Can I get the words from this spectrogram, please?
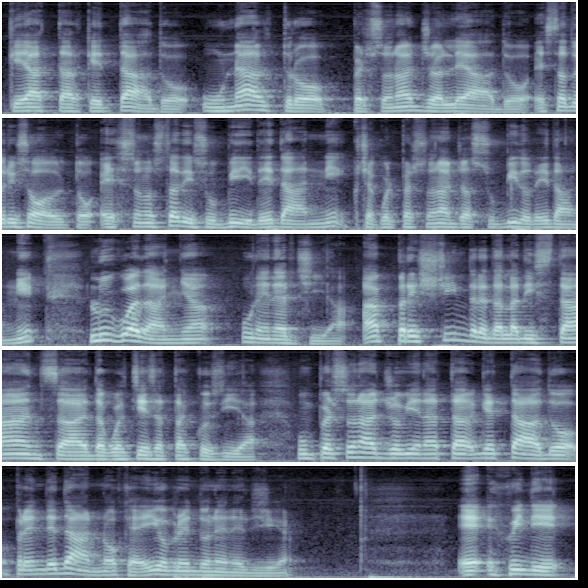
che ha targettato un altro personaggio alleato è stato risolto e sono stati subiti dei danni, cioè quel personaggio ha subito dei danni, lui guadagna un'energia, a prescindere dalla distanza e da qualsiasi attacco sia. Un personaggio viene targettato, prende danno, ok, io prendo un'energia. E quindi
